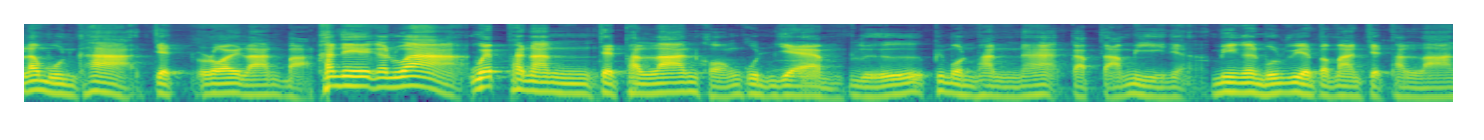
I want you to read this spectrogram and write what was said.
แล้วมูลค่า 700 ล้านบาท คะเนกันว่าเว็บพนัน 7,000 ล้านของคุณแยม หรือพิมลพันธ์นะฮะ กับสามีเนี่ย มีเงินหมุนเวียนประมาณ 7,000 ล้าน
